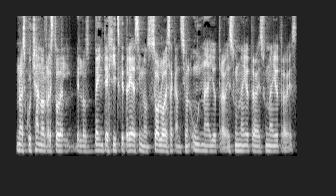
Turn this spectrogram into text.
no escuchando el resto de, de los 20 hits que traía, sino solo esa canción una y otra vez, una y otra vez, una y otra vez.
